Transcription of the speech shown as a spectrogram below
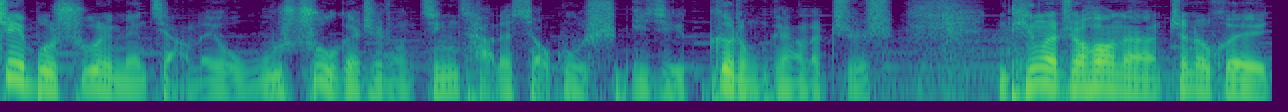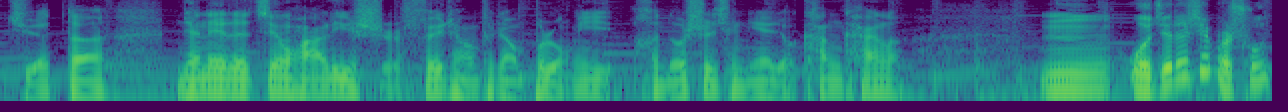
这部书里面讲的有无数个这种精彩的小故事，以及各种各样的知识。你听了之后呢，真的会觉得人类的进化历史非常非常不容易，很多事情你也就看开了。嗯，我觉得这本书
